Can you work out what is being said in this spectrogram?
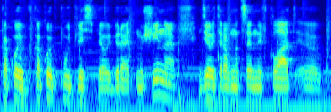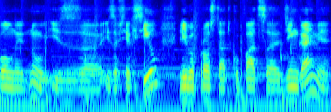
какой, какой путь для себя выбирает мужчина, делать равноценный вклад э, полный, ну, из, э, изо всех сил, либо просто откупаться деньгами,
